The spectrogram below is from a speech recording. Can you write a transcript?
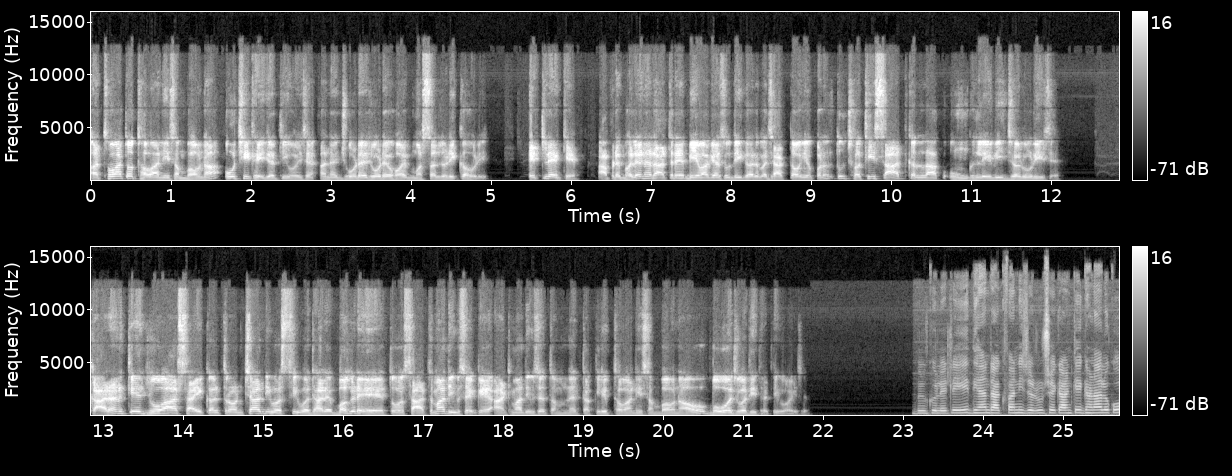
અથવા તો થવાની સંભાવના ઓછી થઈ જતી હોય છે અને જોડે જોડે હોય મસલ રિકવરી એટલે કે આપણે ભલે ને રાત્રે બે વાગ્યા સુધી ગરબા જાગતા હોઈએ, પરંતુ છ થી સાત કલાક ઊંઘ લેવી જરૂરી છે. કારણ કે જો આ સાયકલ ત્રણ ચાર દિવસથી વધારે બગડે, તો સાતમા દિવસે કે આઠમા દિવસે તમને તકલીફ થવાની સંભાવનાઓ બહુ જ વધી જતી હોય છે. બિલકુલ એટલે એ ધ્યાન રાખવાની જરૂર છે કારણ કે ઘણા લોકો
